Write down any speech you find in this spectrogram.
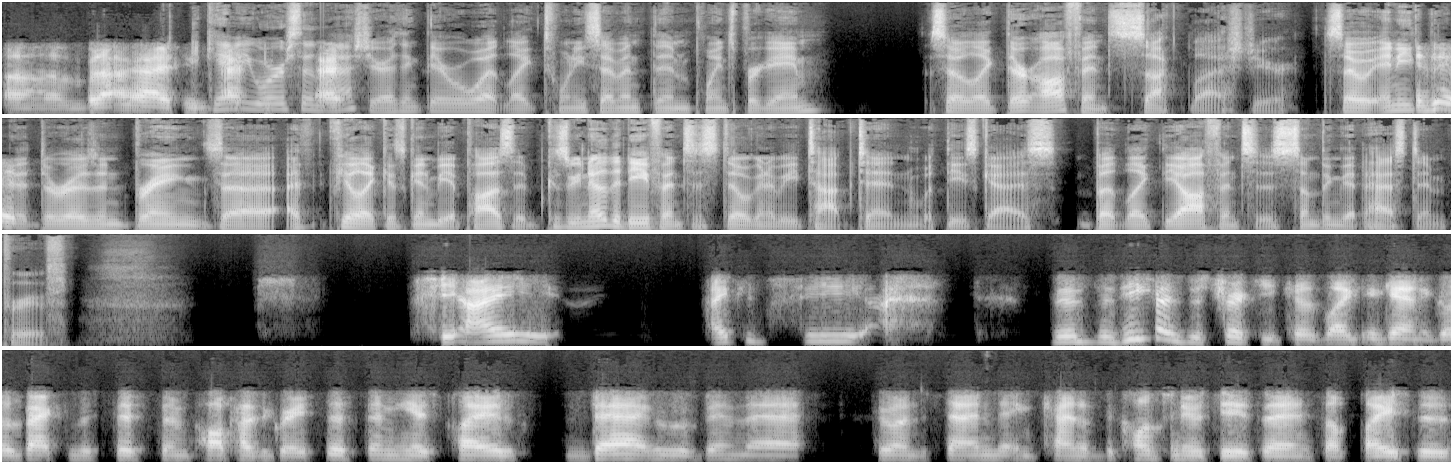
Um, but I, I think it can't be worse than I, last year. I think they were what, like 27th in points per game. So like their offense sucked last year. So anything that DeRozan brings, uh, I feel like is going to be a positive because we know the defense is still going to be top 10 with these guys, but like the offense is something that has to improve. See, I, I could see the, the defense is tricky because, like, again, it goes back to the system. Pop has a great system. He has players there who have been there who understand and kind of the continuity is there in some places.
